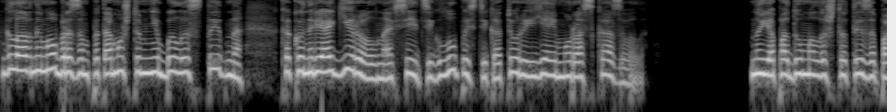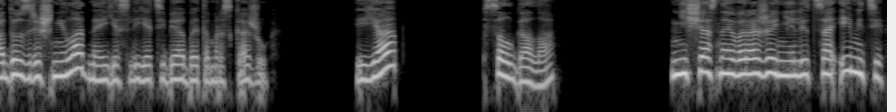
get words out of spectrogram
Главным образом, потому что мне было стыдно, как он реагировал на все эти глупости, которые я ему рассказывала но я подумала, что ты заподозришь неладное, если я тебе об этом расскажу. Я солгала. Несчастное выражение лица Эмити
